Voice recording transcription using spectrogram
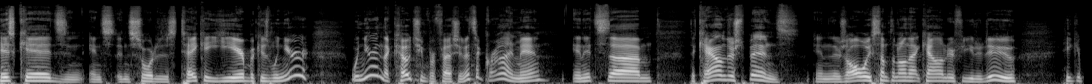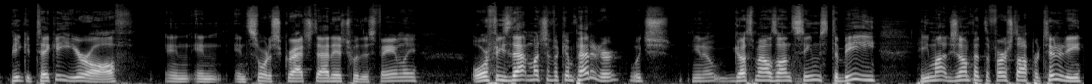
his kids, and, and, and sort of just take a year because when you're when you're in the coaching profession, it's a grind, man. and it's um, the calendar spins, and there's always something on that calendar for you to do. He could he could take a year off and and and sort of scratch that itch with his family, or if he's that much of a competitor, which you know Gus Malzahn seems to be, he might jump at the first opportunity.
